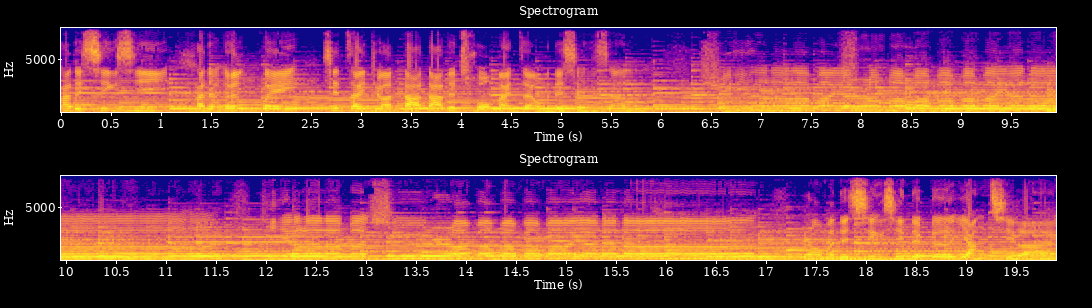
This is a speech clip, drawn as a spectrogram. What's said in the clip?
他的信心他的恩惠现在就要大大的充满在我们的身上。需要啦啦吧呀呀啦啦们的信心的歌扬起来，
